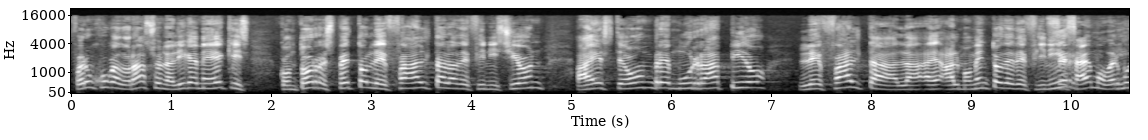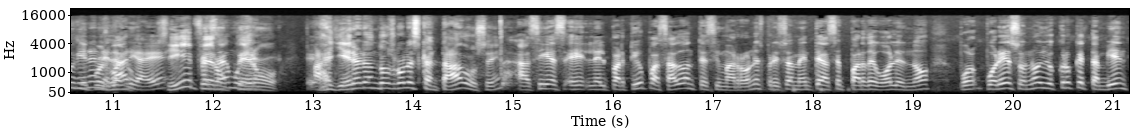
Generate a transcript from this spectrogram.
fuera un jugadorazo en la Liga MX, con todo respeto, le falta la definición a este hombre muy rápido, le falta eh, al momento de definir. Se sabe mover muy bien en pues el área, ¿eh? Sí, pero, pero ayer eran dos goles cantados, ¿eh? Así es, en el partido pasado ante Cimarrones precisamente hace par de goles, ¿no? Por, eso, ¿no? Yo creo que también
